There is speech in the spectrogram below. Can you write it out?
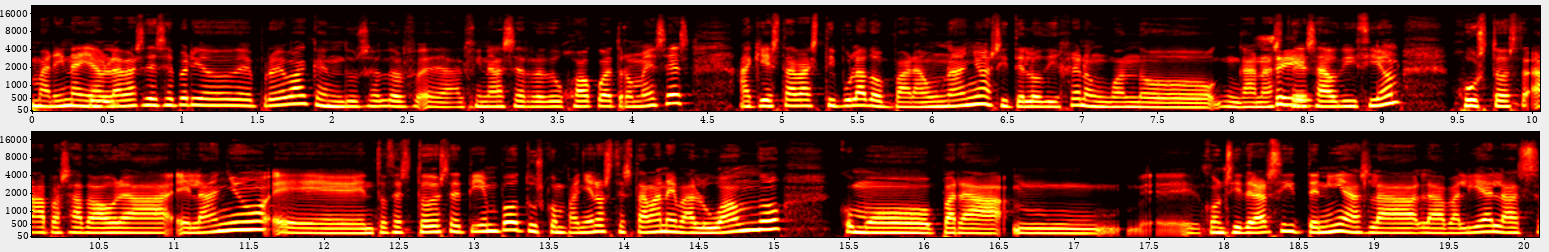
Marina, y hablabas de ese periodo de prueba que en Düsseldorf eh, al final se redujo a cuatro meses. Aquí estaba estipulado para un año, así te lo dijeron cuando ganaste esa audición. Justo ha pasado ahora el año. Eh, entonces, todo este tiempo tus compañeros te estaban evaluando como para mm, eh, considerar si tenías la, valía y las,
